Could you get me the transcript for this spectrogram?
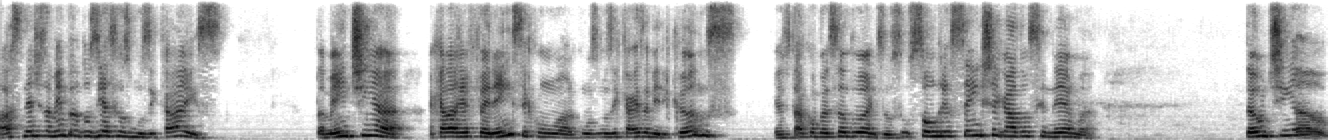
A Cinédia também produzia seus musicais. Também tinha aquela referência com, a, com os musicais americanos. A gente estava conversando antes, o, o som recém-chegado ao cinema então tinha,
